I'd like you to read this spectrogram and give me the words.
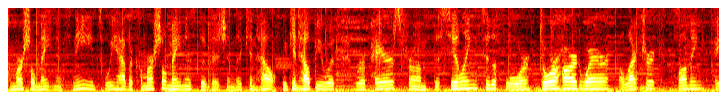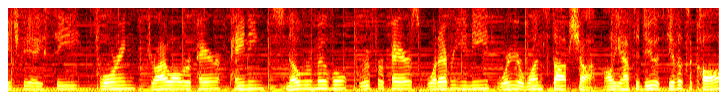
commercial maintenance needs, we have a commercial maintenance division that can help. We can help you with repairs from the ceiling to the floor, door hardware, electric, plumbing, HVAC, flooring, drywall repair, painting, snow removal, roof repairs, whatever you need, we're your one stop shop. All you have to do is give us a call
